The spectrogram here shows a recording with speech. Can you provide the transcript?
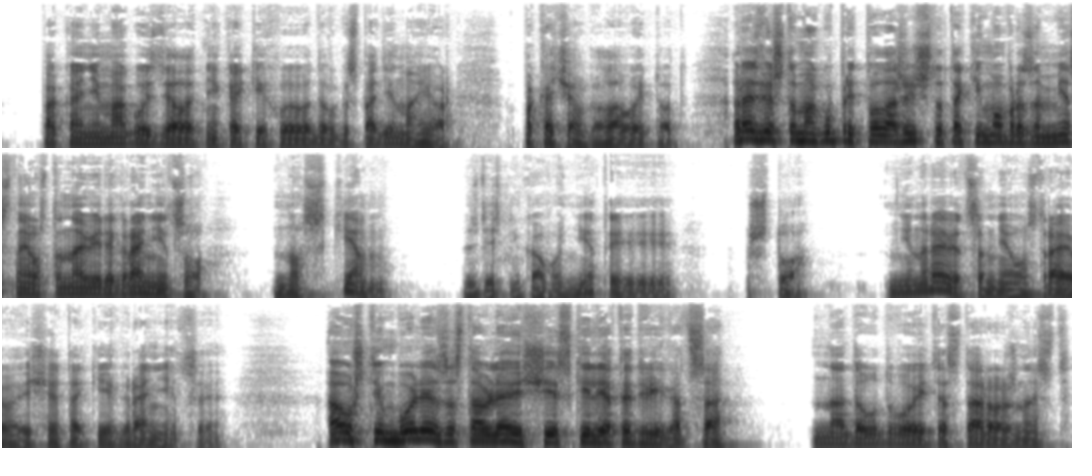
— Пока не могу сделать никаких выводов, господин майор, — покачал головой тот. — Разве что могу предположить, что таким образом местные установили границу. Но с кем? Здесь никого нет и... Что? — не нравятся мне устраивающие такие границы. А уж тем более заставляющие скелеты двигаться. Надо удвоить осторожность.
